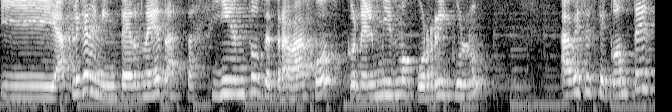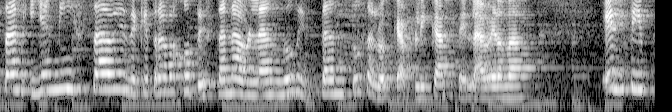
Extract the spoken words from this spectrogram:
y aplican en internet hasta cientos de trabajos con el mismo currículum a veces te contestan y ya ni sabes de qué trabajo te están hablando de tantos a los que aplicaste, la verdad. El tip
